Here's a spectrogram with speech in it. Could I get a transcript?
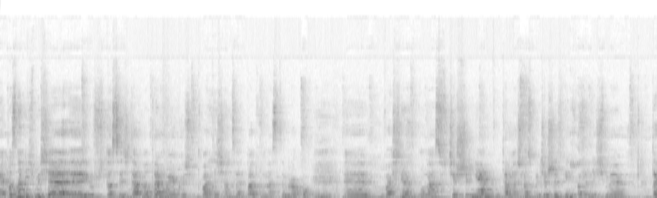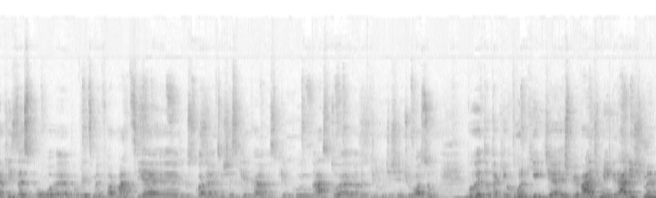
E, Poznaliśmy się e, już dosyć dawno temu, jakoś w 2012 roku. E, Właśnie u nas w Cieszynie, tam na Śląsku Cieszyńskim tworzyliśmy taki zespół, powiedzmy formację składającą się z, kilka, z kilkunastu, a nawet kilkudziesięciu osób. Były to takie chórki, gdzie śpiewaliśmy i graliśmy.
